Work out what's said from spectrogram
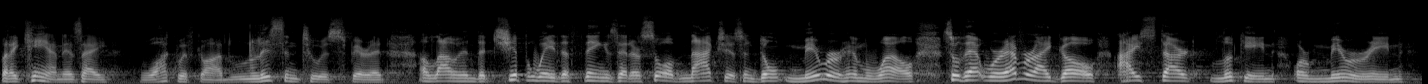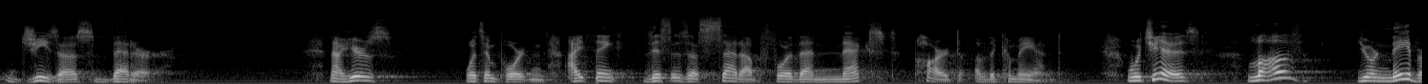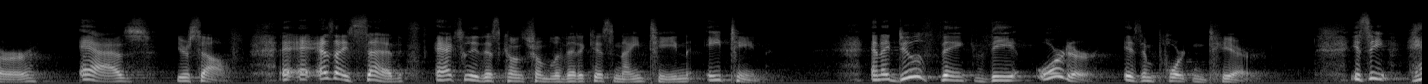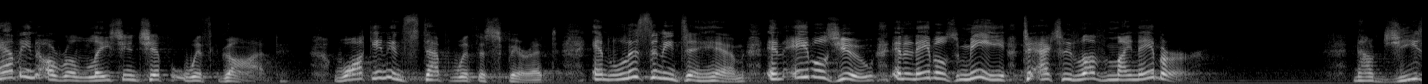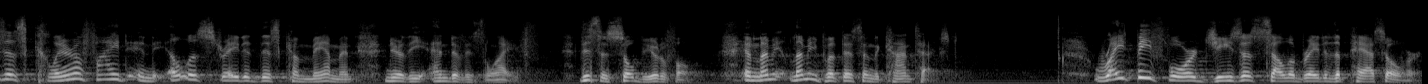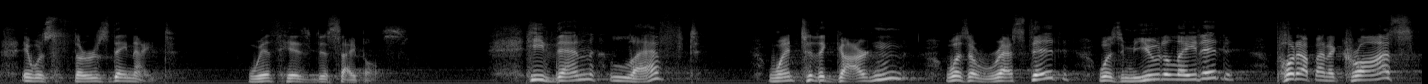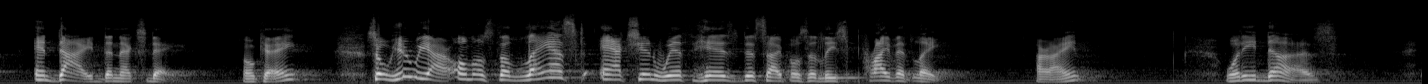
But I can as I walk with God, listen to His Spirit, allow Him to chip away the things that are so obnoxious and don't mirror Him well, so that wherever I go, I start looking or mirroring Jesus better. Now, here's what's important. I think this is a setup for the next part of the command, which is love your neighbor as yourself. As I said, actually, this comes from Leviticus 19 18. And I do think the order is important here. You see, having a relationship with God walking in step with the Spirit and listening to Him enables you and enables me to actually love my neighbor. Now, Jesus clarified and illustrated this commandment near the end of his life. This is so beautiful. And let me, let me put this in the context. Right before Jesus celebrated the Passover, it was Thursday night with his disciples. He then left, went to the garden, was arrested, was mutilated, put up on a cross, and died the next day. Okay? So here we are, almost the last action with his disciples, at least privately. All right? What he does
